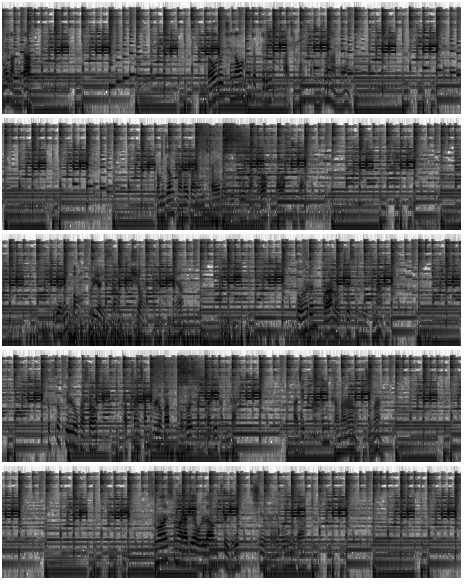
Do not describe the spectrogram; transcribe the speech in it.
변해갑니다. 겨울을 지나온 흔적들이 아직은 공존하네요. 점점 변해가는 자연의 모습을 담으러 나왔습니다. 주변이 뻥 뚫려 있어 시원하고 좋네요. 오늘은 또한 옥세스 브리지나 숲속길로 가서 갑천 산불로가 보솔산까지 갑니다. 아직 큰 변화는 없지만 스멀스멀하게 올라온 풀들이 신선해 보입니다.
